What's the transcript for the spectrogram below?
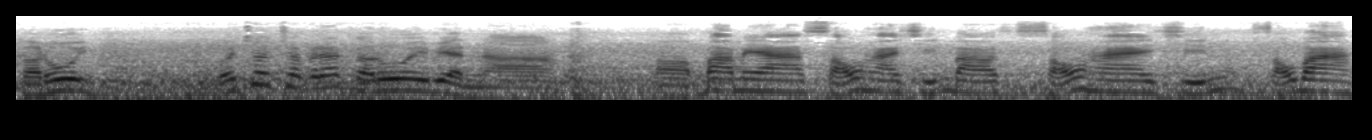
uh, Cruze với chiếc Chevrolet Cruze biển uh, uh, 30A 6293 62963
